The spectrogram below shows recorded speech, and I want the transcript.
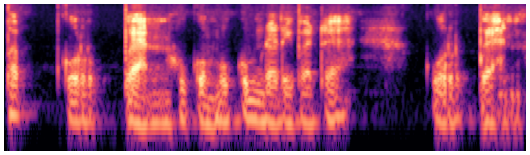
bab kurban hukum-hukum daripada kurban.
